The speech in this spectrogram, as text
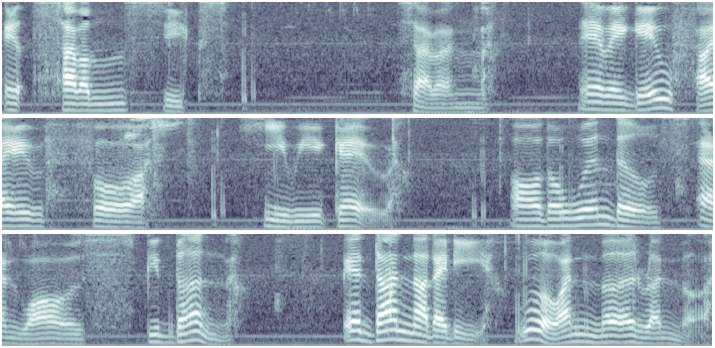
8, 7, 6, 7. There we go. 5, 4. Here we go all the windows and walls be done. Be done already. Whoa, more, one more.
